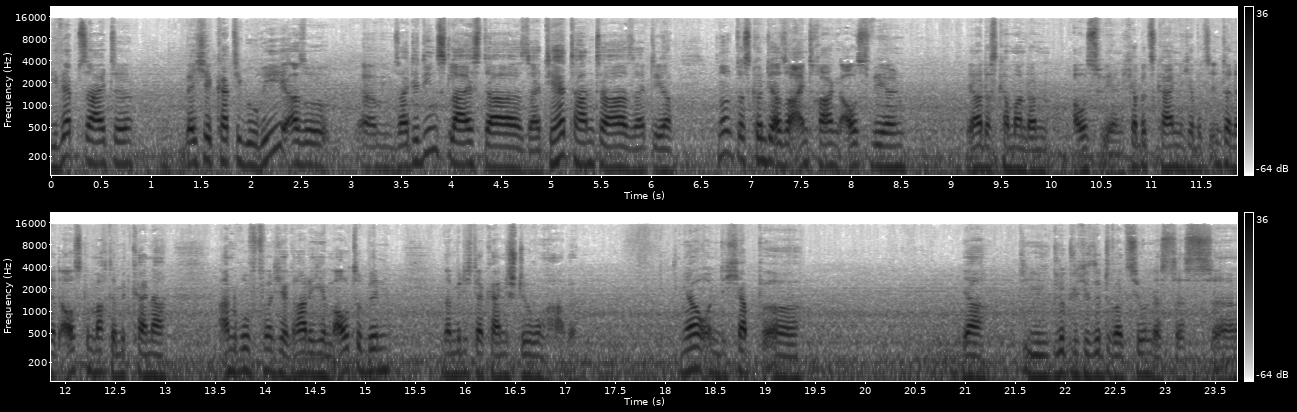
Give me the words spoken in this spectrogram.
die Webseite, welche Kategorie, also ähm, seid ihr Dienstleister, seid ihr Headhunter, seid ihr, ne, das könnt ihr also eintragen, auswählen ja, das kann man dann auswählen. Ich habe jetzt keinen, ich habe jetzt Internet ausgemacht, damit keiner anruft, weil ich ja gerade hier im Auto bin, damit ich da keine Störung habe. Ja, und ich habe äh, ja die glückliche Situation, dass das äh,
